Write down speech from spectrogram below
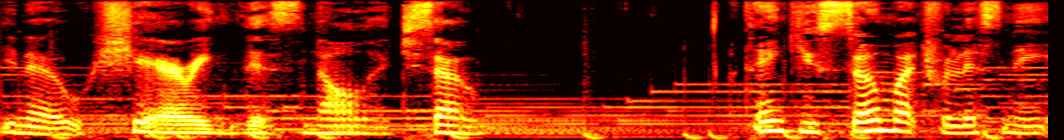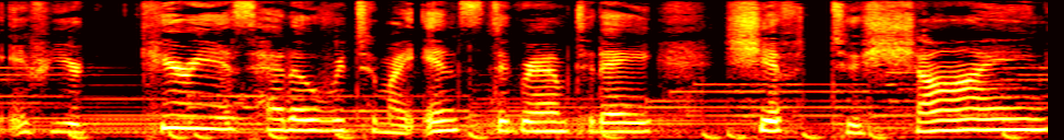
you know, sharing this knowledge. So thank you so much for listening. If you're curious, head over to my Instagram today, shift to shine.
